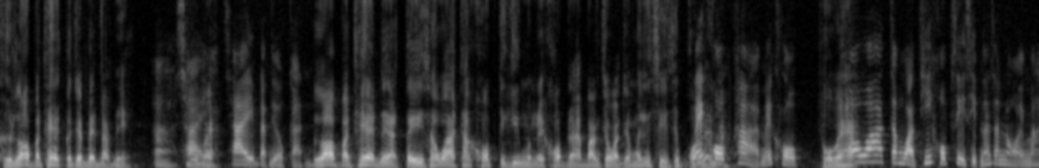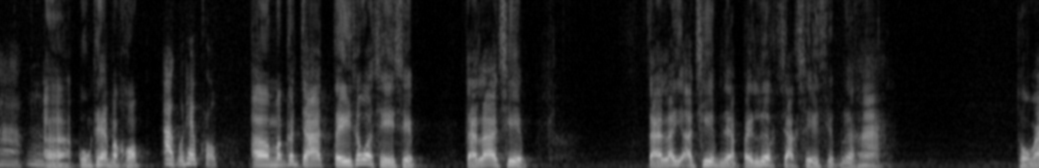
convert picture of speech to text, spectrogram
คือรอบประเทศก็จะเป็นแบบนี้ อ่าใช่ถูกไหม ใช่แบบเดียวกัน รอบประเทศเนี่ยตีซะว่าถ้าครบจริงๆมันไม่ครบนะ บางจังหวัดยังไม่ได้ 40 คนไม่เลยครบนะ ค่ะ ไม่ครบ ถูกไหมเพฮะราะว่าจังหวัดที่ครบ 40 น่าจะน้อยมากเออกรุงเทพมาครบอ่ากรุงเทพครบ เออมันก็จะตีซะว่า 40 แต่ละอาชีพ แต่ละอาชีพเนี่ยไปเลือกจาก 40เหลือ5ถูกไหม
